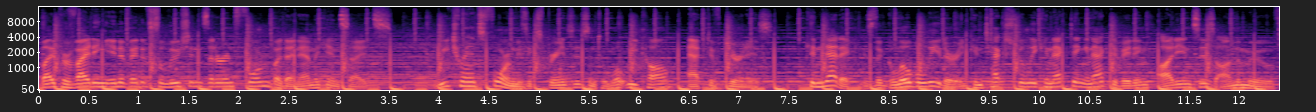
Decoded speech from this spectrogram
By providing innovative solutions that are informed by dynamic insights, we transform these experiences into what we call active journeys. Kinetic is the global leader in contextually connecting and activating audiences on the move.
